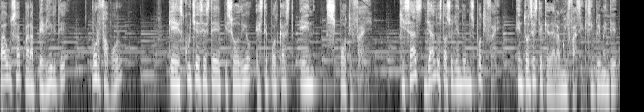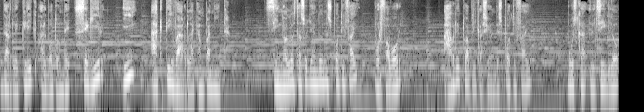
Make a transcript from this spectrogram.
pausa para pedirte, por favor, que escuches este episodio, este podcast en Spotify. Quizás ya lo estás oyendo en Spotify. Entonces te quedará muy fácil. Simplemente darle clic al botón de seguir y activar la campanita. Si no lo estás oyendo en Spotify, por favor, abre tu aplicación de Spotify, busca el siglo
